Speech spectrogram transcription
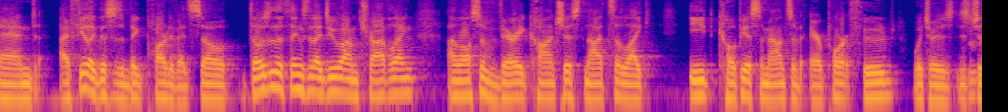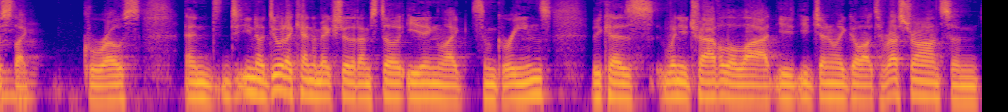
And I feel like this is a big part of it. So those are the things that I do while I'm traveling. I'm also very conscious not to like eat copious amounts of airport food, which is, is just mm-hmm. like gross. And you know, do what I can to make sure that I'm still eating like some greens because when you travel a lot, you, you generally go out to restaurants and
